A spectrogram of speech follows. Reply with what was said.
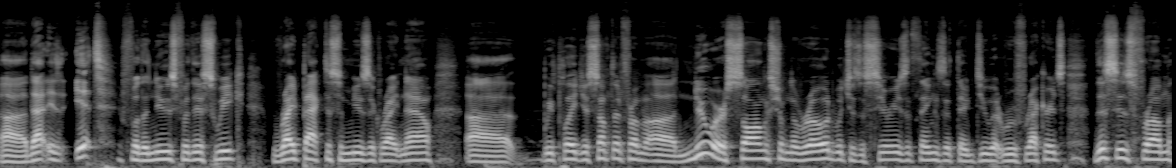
Uh, that is it for the news for this week. Right back to some music right now. Uh, we played you something from uh, newer Songs from the Road, which is a series of things that they do at Ruf Records. This is from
